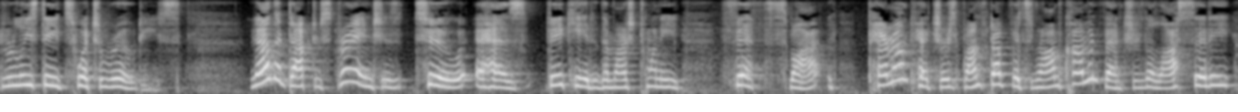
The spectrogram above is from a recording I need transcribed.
release date switcheroos. Now that Doctor Strange is, 2 has vacated the March 25th spot, Paramount Pictures bumped up its rom com adventure, The Lost City,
